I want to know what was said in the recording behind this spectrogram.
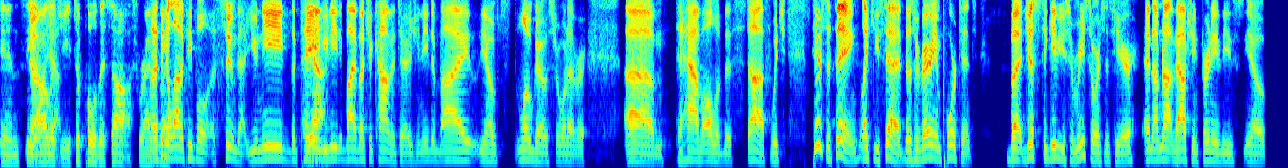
in yeah. theology to pull this off right But I think Like- a lot of people assume that you need the pay, Yeah. you need to buy a bunch of commentaries, you need to buy, you know, logos or whatever um, to have all of this stuff. Which here's the thing, like you said, those are very important. But just to give you some resources here, and I'm not vouching for any of these, you know,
